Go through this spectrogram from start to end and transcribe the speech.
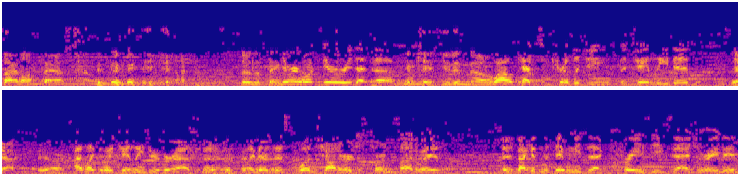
Psylocke fast. yeah. They're the same. You ever, you ever read that um, In case you didn't know. Wildcats trilogy that Jae Lee did? Yeah, yeah. I like the way Jae Lee drew her ass better. like there's this one shot of her just turned sideways. It was back in the day when we did that crazy, exaggerated,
